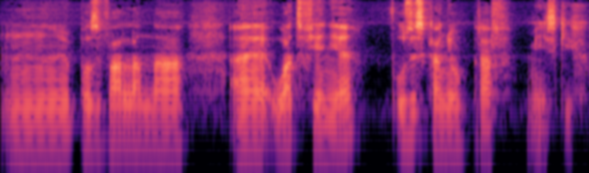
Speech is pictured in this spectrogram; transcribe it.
mm, pozwala na ułatwienie w uzyskaniu praw miejskich.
